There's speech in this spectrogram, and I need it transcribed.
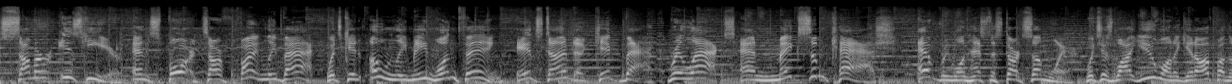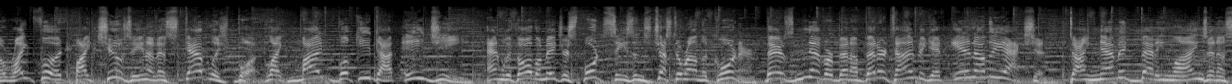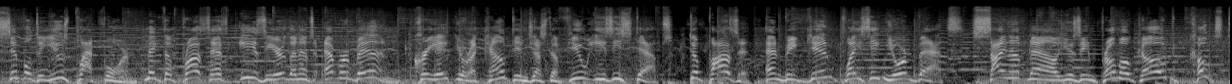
Summer is here and sports are finally back, which can only mean one thing. It's time to kick back, relax, and make some cash. Everyone has to start somewhere, which is why you want to get off on the right foot by choosing an established book like MyBookie.ag. And with all the major sports seasons just around the corner, there's never been a better time to get in on the action. Dynamic betting lines and a simple to use platform make the process easier than it's ever been. Create your account in just a few easy steps, deposit, and begin placing your bets. Sign up now using promo code COACH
